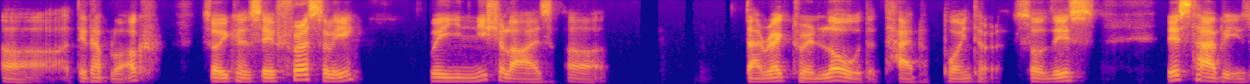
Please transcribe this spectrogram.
uh, data block. So you can say, firstly, we initialize a directory load type pointer. So this this type is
